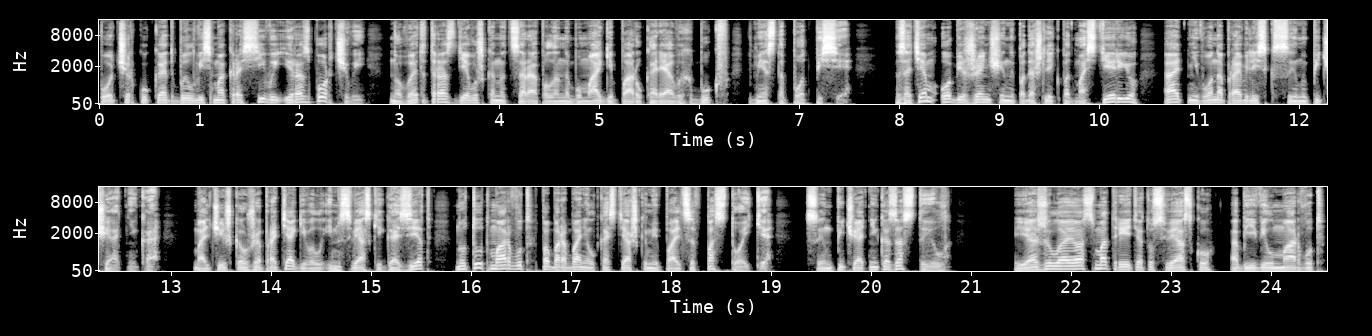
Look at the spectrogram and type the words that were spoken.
Почерк у Кэт был весьма красивый и разборчивый, но в этот раз девушка нацарапала на бумаге пару корявых букв вместо подписи. Затем обе женщины подошли к подмастерью, а от него направились к сыну печатника. Мальчишка уже протягивал им связки газет, но тут Марвуд побарабанил костяшками пальцев по стойке. Сын печатника застыл. «Я желаю осмотреть эту связку», — объявил Марвуд.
